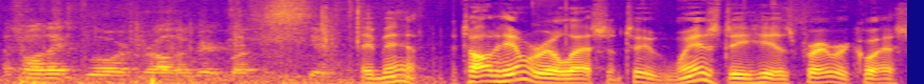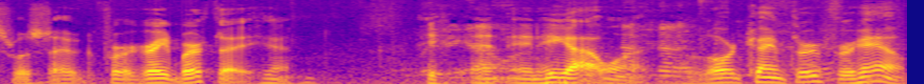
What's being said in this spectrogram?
I just want to thank the Lord for all the great blessings He's given. Amen. I taught him a real lesson too. Wednesday, his prayer request was uh, for a great birthday, and he, and, and he got one. The Lord came through for him.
